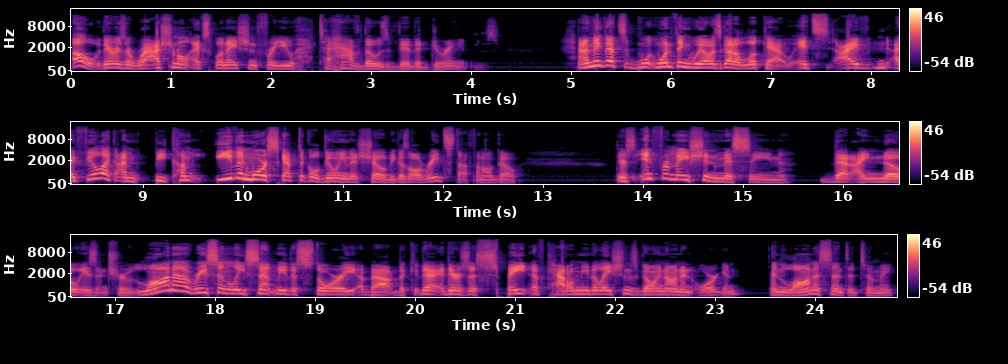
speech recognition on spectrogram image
oh, there is a rational explanation for you to have those vivid dreams. And I think that's one thing we always got to look at. It's I I feel like I'm become even more skeptical doing this show because I'll read stuff and I'll go, "There's information missing that I know isn't true." Lana recently sent me the story about the there, there's a spate of cattle mutilations going on in Oregon, and Lana sent it to me.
